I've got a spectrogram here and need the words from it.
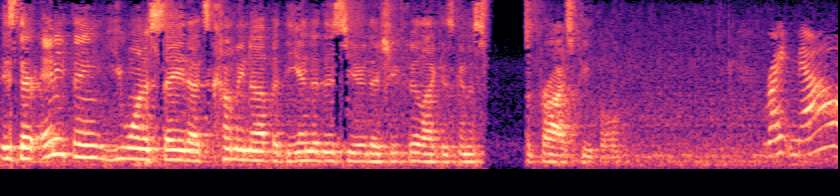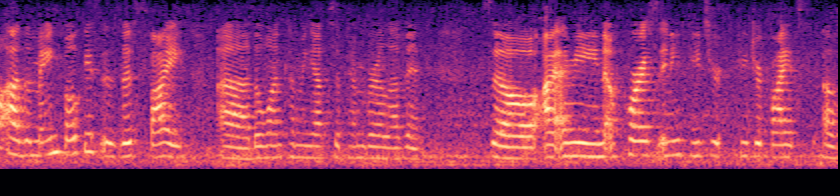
is there anything you want to say that's coming up at the end of this year that you feel like is going to surprise people? Right now, uh, the main focus is this fight, uh, the one coming up September 11th. So, I, I, mean, of course, any future future fights of,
